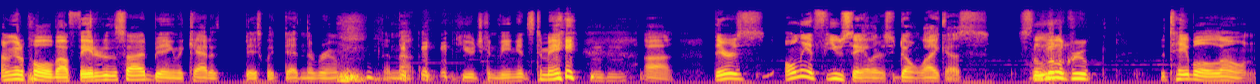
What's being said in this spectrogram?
I'm gonna pull about Fader to the side, being the cat is basically dead in the room, and not a huge convenience to me. Uh, there's only a few sailors who don't like us. It's the little group, the table alone.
